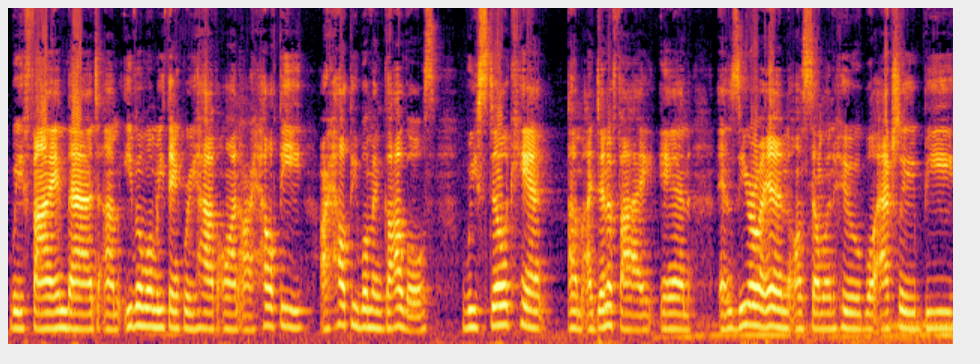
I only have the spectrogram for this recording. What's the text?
We find that um, even when we think we have on our healthy our healthy woman goggles, we still can't um, identify and and zero in on someone who will actually be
